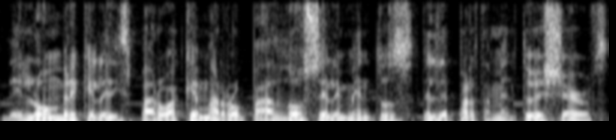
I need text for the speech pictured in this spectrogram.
del hombre que le disparó a quemarropa a dos elementos del Departamento de Sheriffs.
